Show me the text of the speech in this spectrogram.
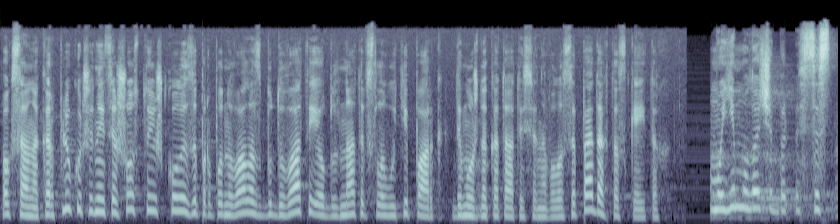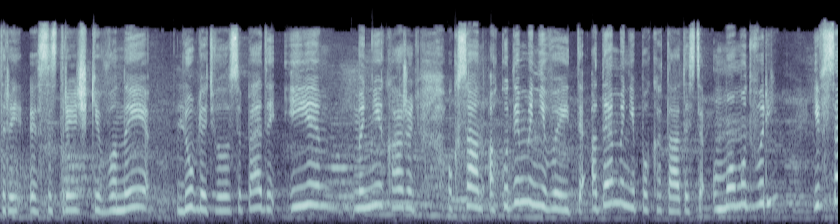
Оксана Карплюк, учениця шостої школи, запропонувала збудувати і обладнати в Славуті парк, де можна кататися на велосипедах та скейтах. Мої молодші сестри, е, сестрички, вони люблять велосипеди і мені кажуть: Оксан, а куди мені вийти? А де мені покататися? У моєму дворі? І все.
